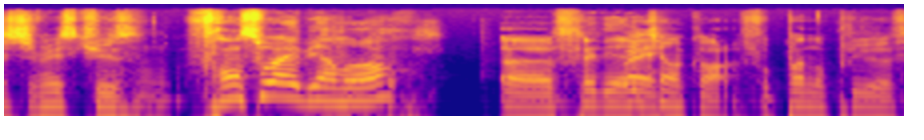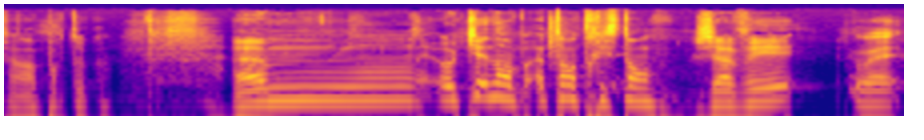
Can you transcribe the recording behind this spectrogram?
Je m'excuse. Mhm. François est bien mort. Euh, Frédéric Ouais. est encore là. Faut pas non plus euh, faire n'importe quoi. Euh, ok, non, attends, Tristan. J'avais. Ouais.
